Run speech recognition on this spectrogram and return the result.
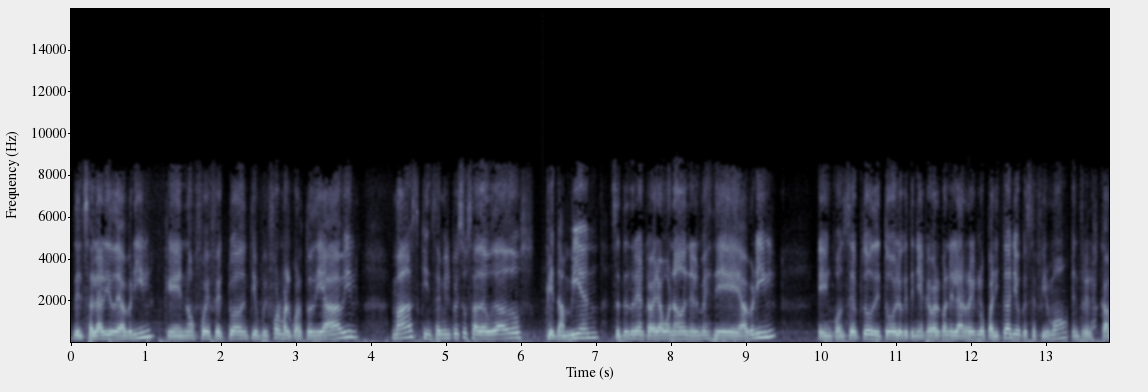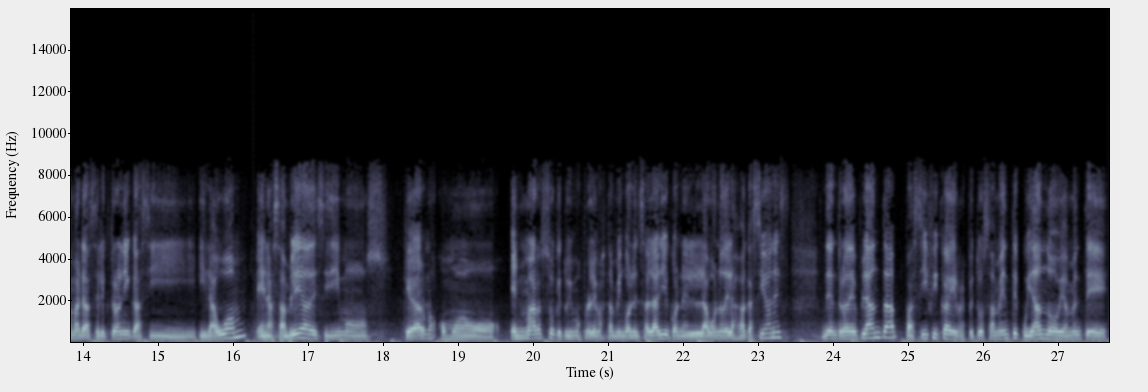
del salario de abril, que no fue efectuado en tiempo y forma el cuarto día hábil, más 15 mil pesos adeudados que también se tendrían que haber abonado en el mes de abril en concepto de todo lo que tenía que ver con el arreglo paritario que se firmó entre las cámaras electrónicas y, y la UOM. En asamblea decidimos quedarnos como en marzo, que tuvimos problemas también con el salario y con el abono de las vacaciones, dentro de planta, pacífica y respetuosamente, cuidando obviamente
